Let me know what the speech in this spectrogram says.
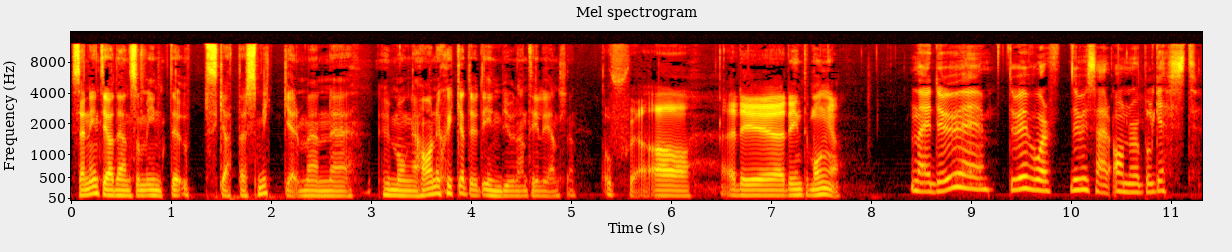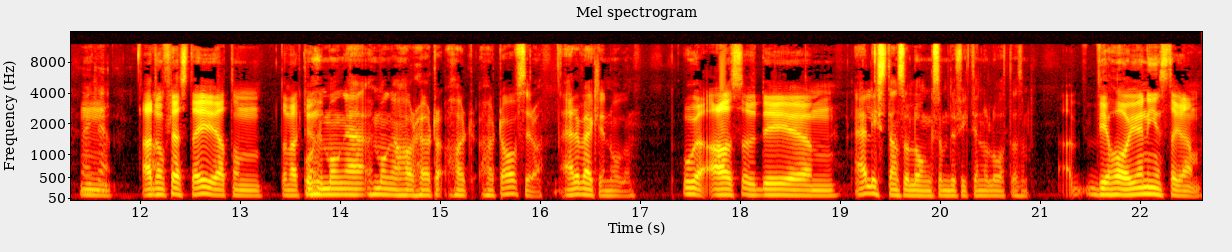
Sen är inte jag den som inte uppskattar smicker, men eh, hur många har ni skickat ut inbjudan till egentligen? Usch, ja, det, är, det är inte många. Nej, du är, du är vår, du är så här honorable guest, verkligen. Mm. Ja, de flesta är ju att de, de verkligen... Och hur många, hur många har hört, hört, hört av sig då? Är det verkligen någon? Oh, alltså det... Um... Är listan så lång som du fick den att låta som? Vi har ju en Instagram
